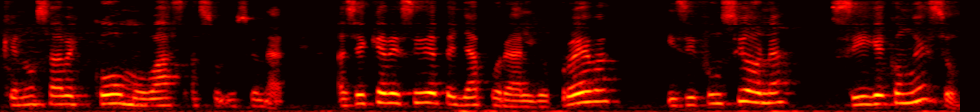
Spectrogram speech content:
que no sabes cómo vas a solucionar. Así es que decídete ya por algo, prueba y si funciona, sigue con eso.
